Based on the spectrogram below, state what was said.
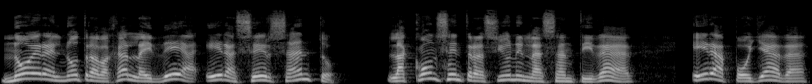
no era el no trabajar, la idea era ser santo. La concentración en la santidad era apoyada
